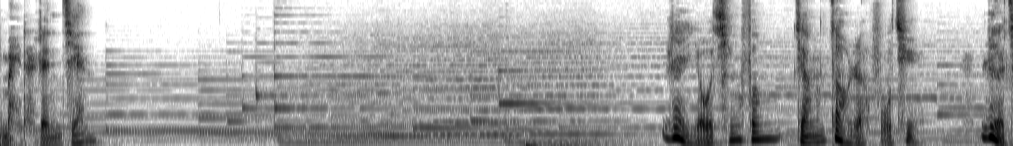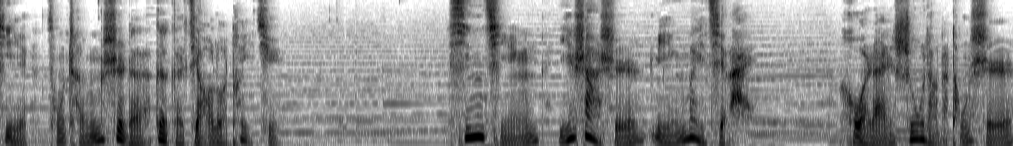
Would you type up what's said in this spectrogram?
美的人间。任由清风将燥热拂去，热气从城市的各个角落退去，心情一霎时明媚起来，豁然舒朗的同时，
